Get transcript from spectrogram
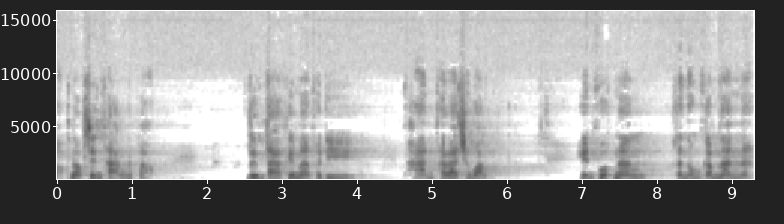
ออกนอกเส้นทางหรือเปล่า ลืมตาขึ้นมาพอดี ผ่านพระราชวัง เห็นพวกนางขนมกำนันนะ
